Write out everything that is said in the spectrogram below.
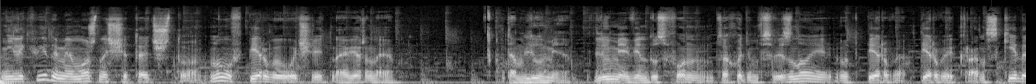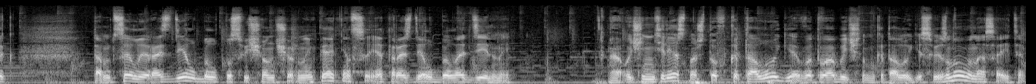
Не ликвидами можно считать, что, ну, в первую очередь, наверное, там Lumia. Lumia Windows Phone, заходим в связной, вот первый, первый экран скидок. Там целый раздел был посвящен Черной пятнице. Это раздел был отдельный. А, очень интересно, что в каталоге, вот в обычном каталоге связного на сайте,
